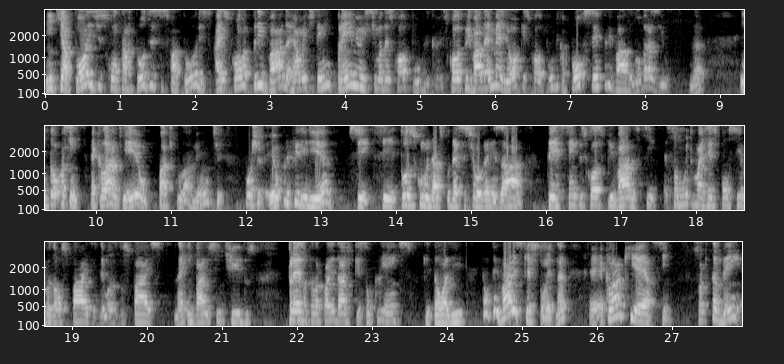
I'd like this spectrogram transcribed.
em que, após descontar todos esses fatores, a escola privada realmente tem um prêmio em cima da escola pública. A escola privada é melhor que a escola pública por ser privada no Brasil. Né? Então, assim, é claro que eu, particularmente, poxa, eu preferiria, se, se todas as comunidades pudessem se organizar, ter sempre escolas privadas que são muito mais responsivas aos pais, às demandas dos pais, né, em vários sentidos, prezam pela qualidade, porque são clientes que estão ali. Então, tem várias questões, né? É, é claro que é assim. Só que também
